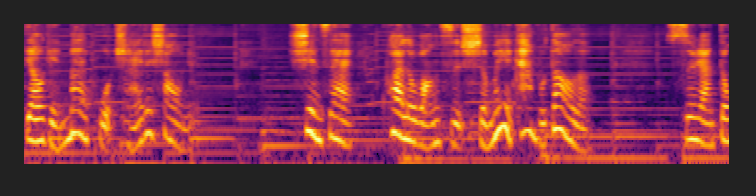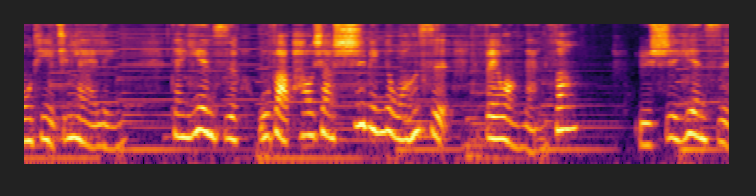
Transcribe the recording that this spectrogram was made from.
叼给卖火柴的少女。现在，快乐王子什么也看不到了。虽然冬天已经来临，但燕子无法抛下失明的王子飞往南方。于是，燕子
